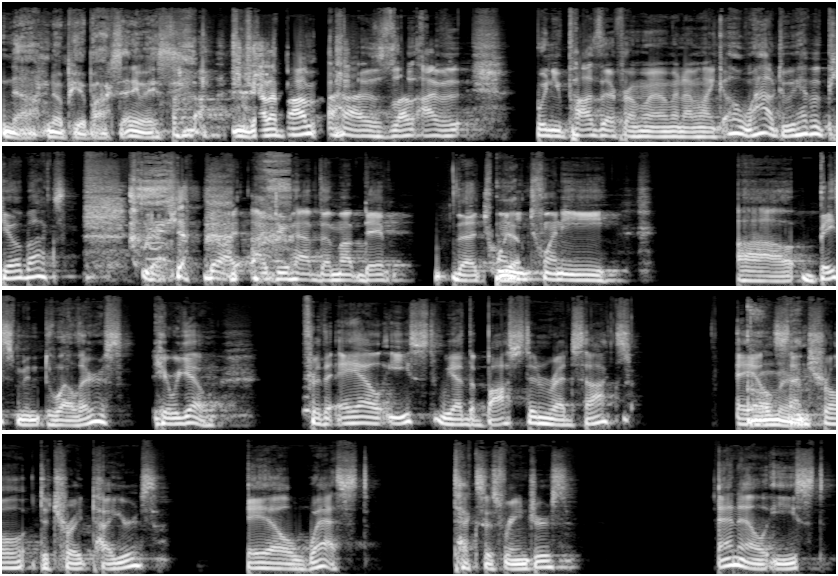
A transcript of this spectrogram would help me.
No, no PO Box. Anyways, you got it, Bob. I was, lo- I was when you pause there for a moment. I'm like, oh wow, do we have a PO box? Yeah, Yeah. no, I, I do have them up, Dave. The 2020 uh, basement dwellers. Here we go. For the AL East, we had the Boston Red Sox, AL Oh. Central, Detroit Tigers, AL West, Texas Rangers, NL East,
